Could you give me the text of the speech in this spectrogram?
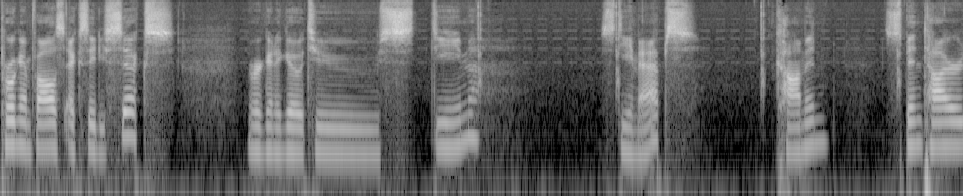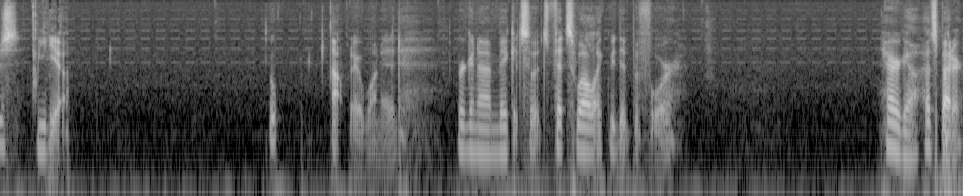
Program files x86. We're going to go to Steam, Steam Apps, Common, Spintires, Media. Oh, not what I wanted. We're going to make it so it fits well like we did before. Here we go. That's better.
